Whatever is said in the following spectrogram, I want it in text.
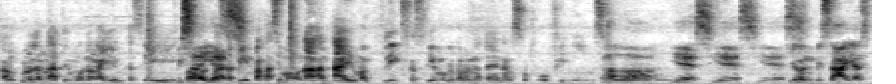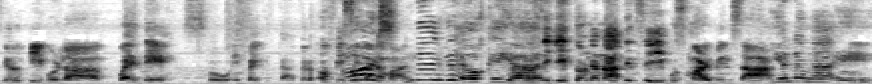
ang clue lang natin muna ngayon kasi bawal Visayas. pa sabihin baka kasi maunahan tayo mag-flex kasi magkakaroon na tayo ng soft opening. So, Ah, ah, yes, yes, yes. yun, Visayas. Pero Tibor na pwede, so invite kita. Pero pag Of busy ka course! naman, Hindi, hindi, okay yan. so, sige, tour na natin si Boss Marvin sa... Yan na nga eh.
